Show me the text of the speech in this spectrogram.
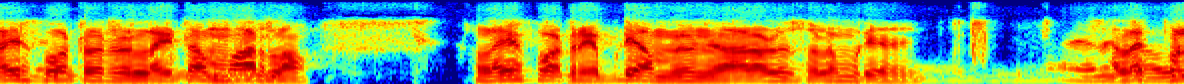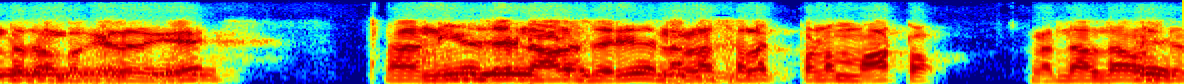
life partner லைட்டா மாறலாம். லைஃப் பார்ட்னர் எப்படி அமையும் யாராலும் சொல்ல முடியாது. செலக்ட் பண்றது நம்ம கையில இருக்கு. நீயும் சரி நானும் சரி நல்லா செலக்ட் பண்ண மாட்டோம். அதனால தான் வந்து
